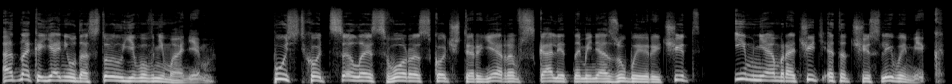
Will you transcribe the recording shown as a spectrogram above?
однако я не удостоил его вниманием. Пусть хоть целая свора скотч-терьеров скалит на меня зубы и рычит, им не омрачить этот счастливый миг.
